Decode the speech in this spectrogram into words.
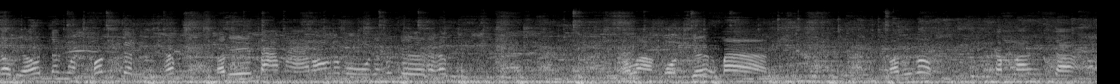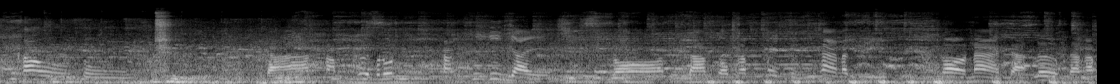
ข้าวเหนียวจังหวัดขอนแก่นครับ ตอนนี้ตามหาน้องนโมยังไม่เจอนะครับ เพราะว่าคนเยอะมาก ตอนนี้ก็กำลังจะเข้าสู่การทำคลื่นมนุษย์ครั้งที่ยิ่งใหญ่ รอติดตามชมครับไม่ถึง 5 นาที ก็น่าจะเริ่มนะครับ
